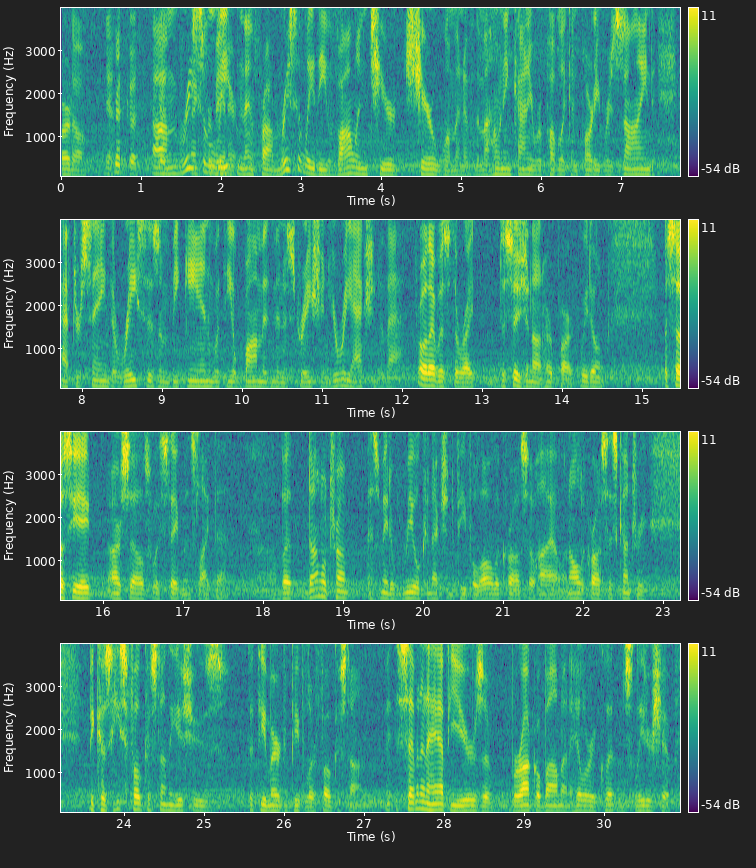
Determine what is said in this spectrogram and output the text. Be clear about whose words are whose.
Speaker 1: Roberto.
Speaker 2: Yeah, good. good.
Speaker 1: Um,
Speaker 2: Thanks for
Speaker 1: recently,
Speaker 2: being here.
Speaker 1: no problem. Recently, the volunteer chairwoman of the Mahoning County Republican Party resigned after saying that racism began with the Obama administration. Your reaction to that?
Speaker 2: Well, that was the right decision on her part. We don't associate ourselves with statements like that. But Donald Trump has made a real connection to people all across Ohio and all across this country because he's focused on the issues that the American people are focused on. Seven and a half years of Barack Obama and Hillary Clinton's leadership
